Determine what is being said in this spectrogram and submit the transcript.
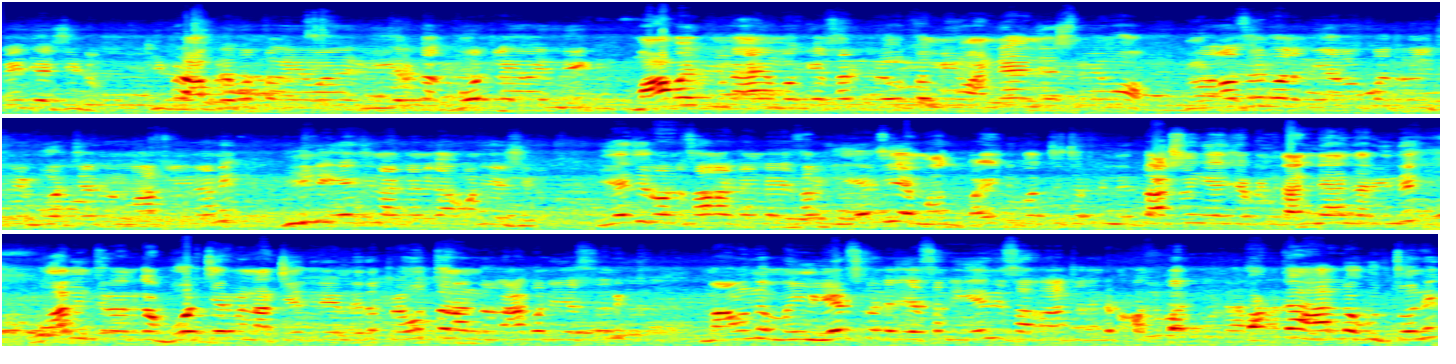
Complaint చేసిండు. ఇప్పుడు ఆ ప్రభుత్వం ఏమైంది? ఈ యొక్క ఏమైంది? మా వైపు న్యాయం ఒకేసారి ప్రభుత్వం మేము అన్యాయం చేసినామేమో మేము అవసరం వాళ్ళ నియామక పత్రాలు ఇచ్చి బోర్డు చేయడం మాట్లాడినని వీళ్ళు ఏజీని అటెండ్ కాకుండా చేసిండు. ఏజీ రెండు సార్లు అటెండ్ అయ్యేసరికి ఏజీ మాకు బయటకు వచ్చి చెప్పి నిర్దాక్షణంగా ఏం చెప్పింది? అన్యాయం జరిగింది. వాదించడానికి బోర్డు చైర్మన్ నా చేతిలో ఏం లేదు. ప్రభుత్వం నన్ను రాకుండా చేస్తుంది. మా ఉన్న మేము ఏడ్చుకుంటే చేస్తాను ఏంది సార్ రావట్లేదు అంటే పక్క పక్క హాల్లో కూర్చొని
